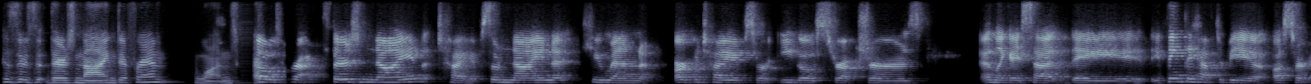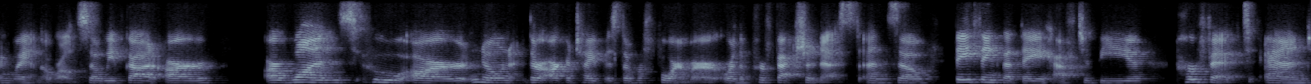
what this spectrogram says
because there's there's nine different ones. Correct? Oh, correct. There's nine types. So nine human archetypes or ego structures. And like I said, they they think they have to be a, certain way in the world. So we've got our our ones who are known their archetype is the reformer or the perfectionist. And so they think that they have to be perfect and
